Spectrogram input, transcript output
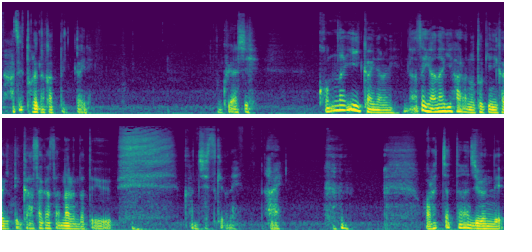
なぜ取れなかった1回で。悔しい。こんないい回なのになぜ柳原の時に限ってガサガサになるんだという感じですけどね。はい。笑っちゃったな自分で。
